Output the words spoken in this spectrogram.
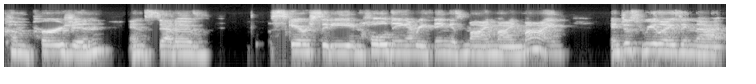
compersion instead of scarcity and holding everything as mine, mine, mine. And just realizing that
